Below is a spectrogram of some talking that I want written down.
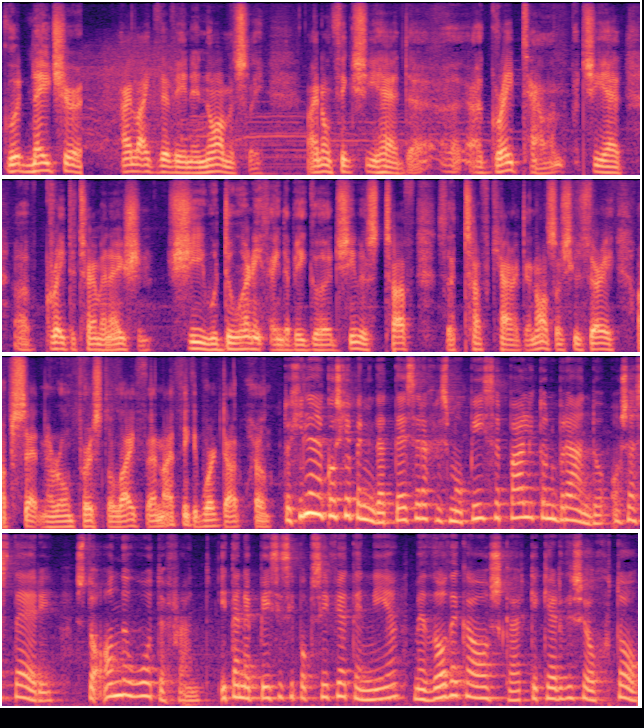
good nature. I like Vivian enormously. I don't think she had uh, a, a great talent, but she had a great determination. She would do anything to be good. She was tough, it's a tough character. And also, she was very upset in her own personal life, and I think it worked out well. Το 1954 χρησιμοποίησε πάλι τον Μπράντο ως αστέρι στο On the Waterfront. Ήταν επίσης υποψήφια ταινία με 12 Όσκαρ και κέρδισε 8,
